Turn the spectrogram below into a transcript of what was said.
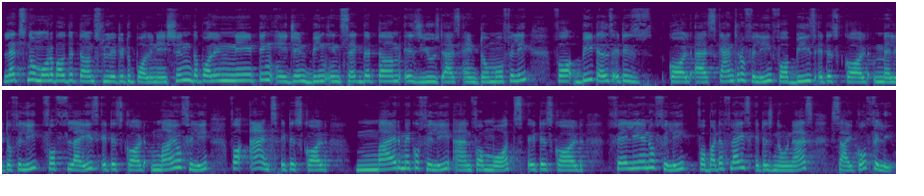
Let's know more about the terms related to pollination. The pollinating agent being insect, the term is used as entomophily. For beetles, it is called as cantharophily. For bees, it is called melitophily. For flies, it is called myophily. For ants, it is called Myrmecophily and for moths it is called Phalaenophily. For butterflies it is known as Psychophily.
